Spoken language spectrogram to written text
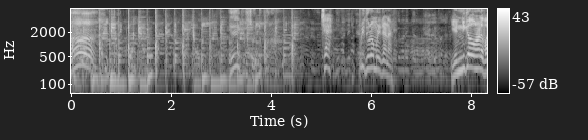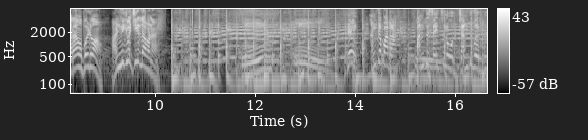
ஆ. ஏன் இப்படி சொல்லிட்டு போறான் ச்சே இப்படி தூரம் பண்ணிட்டானே. என்னைக்கோ நாள் வராம போயிடுவான். அன்னைக்கு வச்சுக்கிட்டா அவனை. டேய் அங்க பாடுறா பந்து சைஸ்ல ஒரு ஜந்து வருது.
